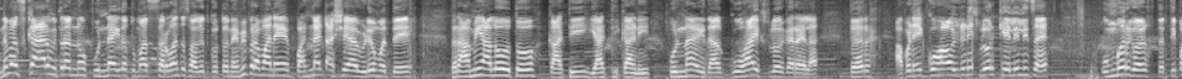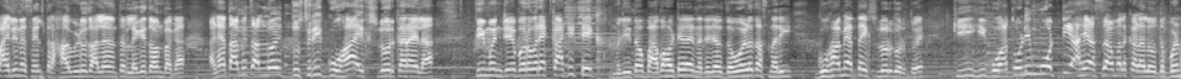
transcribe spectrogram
नमस्कार मित्रांनो पुन्हा एकदा तुम्हा सर्वांचं स्वागत करतो. नेहमीप्रमाणे भन्नाट अशा या व्हिडिओमध्ये. तर आम्ही आलो होतो काठी या ठिकाणी. पुन्हा एकदा गुहा एक्सप्लोअर करायला. तर आपण एक गुहा ऑलरेडी एक्सप्लोअर केलेलीच आहे. उंबरगड तर ती पाहिली नसेल तर हा व्हिडिओ झाल्यानंतर लगेच जाऊन बघा. आणि आता आम्ही चाललो आहे दुसरी गुहा एक्सप्लोअर करायला. ती म्हणजे बरोबर आहे काठी टेक. म्हणजे इथं बाबा हॉटेल आहे ना त्याच्या जवळच असणारी गुहा मी आता एक्सप्लोअर करतोय. की ही गोवा थोडी मोठी आहे असं आम्हाला कळालं होतं. पण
